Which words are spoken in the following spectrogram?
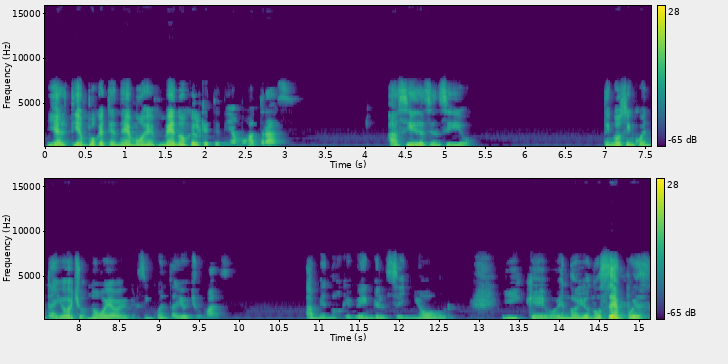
y el tiempo que tenemos es menos que el que teníamos atrás. Así de sencillo. Tengo 58, no voy a vivir 58 más, a menos que venga el Señor y que, bueno, yo no sé, pues,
